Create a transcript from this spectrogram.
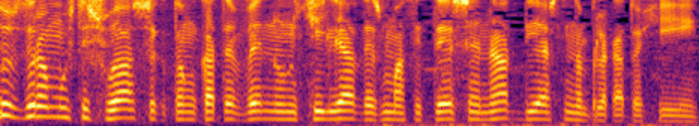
Στους δρόμους της Ουάσιγκτον κατεβαίνουν χιλιάδες μαθητές ενάντια στην οπλοκατοχή.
